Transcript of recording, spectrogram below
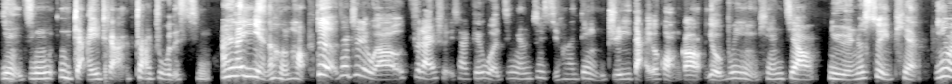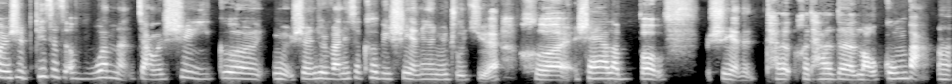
眼睛一眨一眨，抓住我的心，而且他演的很好。对了，在这里我要自来水一下，给我今年最喜欢的电影之一打一个广告。有部影片叫《女人的碎片》，英文是 Pieces of Woman，讲的是一个女生，就是 Vanessa Kirby 饰演那个女主角和 Shia LaBeouf 饰演的她的和她的老公吧，嗯，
